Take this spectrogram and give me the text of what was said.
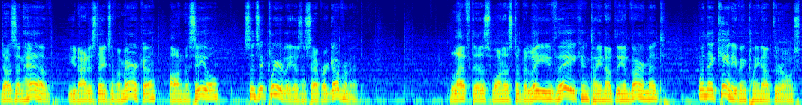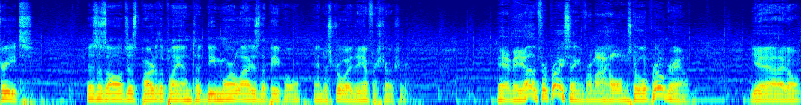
doesn't have United States of America on the seal since it clearly is a separate government. Leftists want us to believe they can clean up the environment when they can't even clean up their own streets. This is all just part of the plan to demoralize the people and destroy the infrastructure. Hit me up for pricing for my homeschool program. Yeah, I don't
